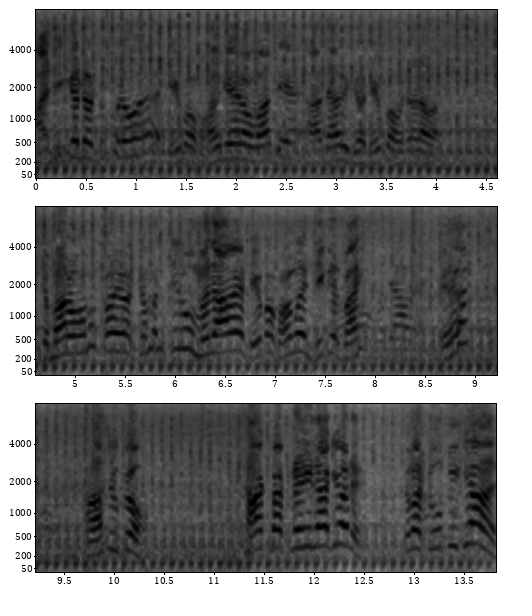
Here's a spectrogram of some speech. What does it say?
આ જીગરનો ટુકડો હોય ભાંગે ભાંગેરો માથે આ દાવી જો ઢેપા ઉડાડવા તમારો આમાં કયો તમને કેવું મજા આવે? ઢેપા ભાંગવા જીગર ભાઈ? હે? સાચું કહો? થાક બાક નહીં લાગ્યો ને? એમાં ટોપી ક્યાં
